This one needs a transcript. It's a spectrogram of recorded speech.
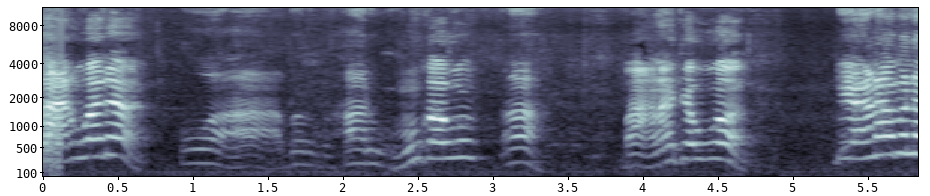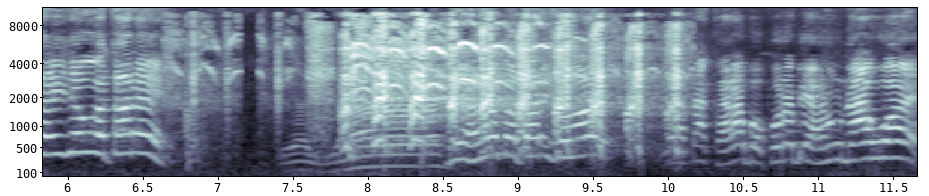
સારું હે ને? ઓ બરોબર સારું હું કહું? હા. બાણા જેવું હે બેહણામાં નહીં જવું અત્યારે. ખરા બપોરે બેહણું ના હોય.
